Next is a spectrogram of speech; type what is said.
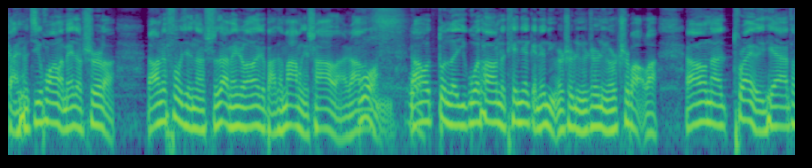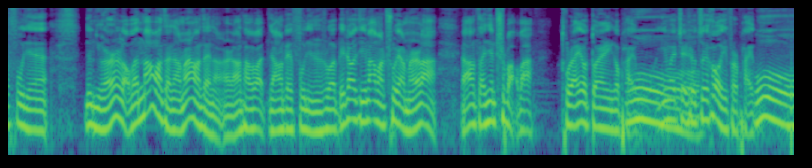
赶上饥荒了，没得吃了。然后这父亲呢，实在没辙了，就把他妈妈给杀了，然后然后炖了一锅汤，这天天给这女儿吃，女儿吃，女儿吃饱了。然后呢，突然有一天，他父亲那女儿老问妈妈在哪儿，妈妈在哪儿。然后他爸，然后这父亲就说：“别着急，妈妈出远门了，然后咱先吃饱吧。”突然又端上一个排骨，哦因为这是最后一份排骨。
